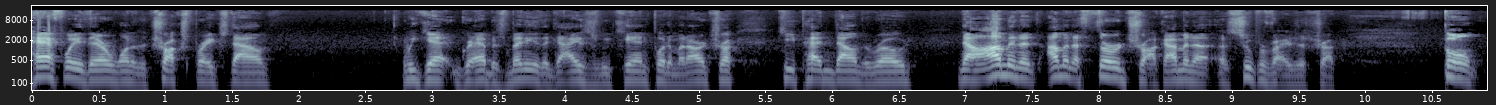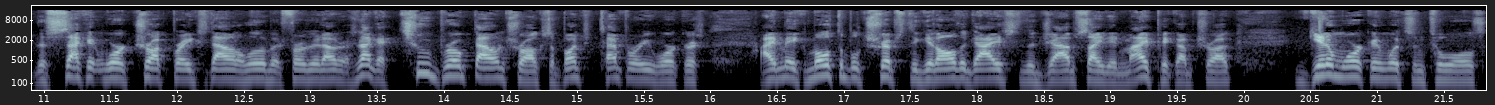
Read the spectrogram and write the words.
Halfway there, one of the trucks breaks down. We get grab as many of the guys as we can, put them in our truck, keep heading down the road. Now I'm in a I'm in a third truck. I'm in a, a supervisor's truck. Boom. The second work truck breaks down a little bit further down. So I got two broke down trucks, a bunch of temporary workers. I make multiple trips to get all the guys to the job site in my pickup truck, get them working with some tools,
